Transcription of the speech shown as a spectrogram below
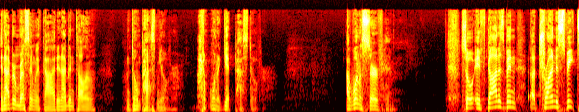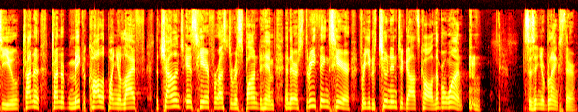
And I've been wrestling with God and I've been telling him, don't pass me over. I don't want to get passed over. I want to serve him. So if God has been uh, trying to speak to you, trying to trying to make a call upon your life, the challenge is here for us to respond to him. And there's three things here for you to tune into God's call. Number 1, this is in your blanks there.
